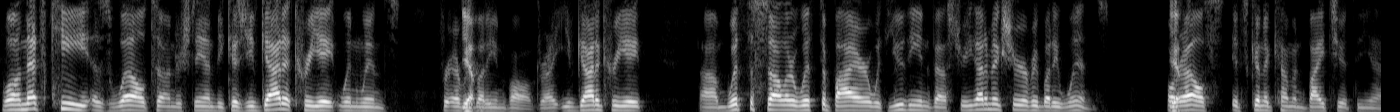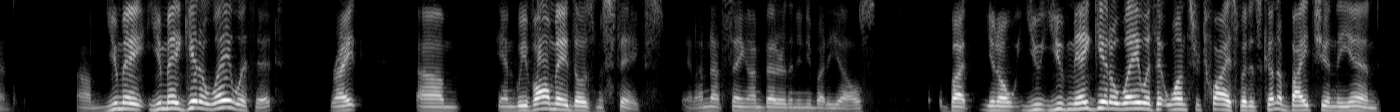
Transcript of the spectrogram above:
Well, and that's key as well to understand because you've got to create win-wins for everybody yep. involved, right? You've got to create um, with the seller, with the buyer, with you, the investor. You got to make sure everybody wins, or yep. else it's going to come and bite you at the end. Um, you may you may get away with it, right? Um, and we've all made those mistakes. And I'm not saying I'm better than anybody else but you know you you may get away with it once or twice but it's going to bite you in the end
